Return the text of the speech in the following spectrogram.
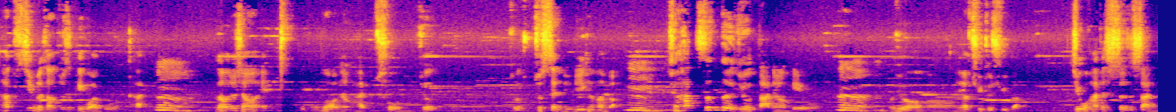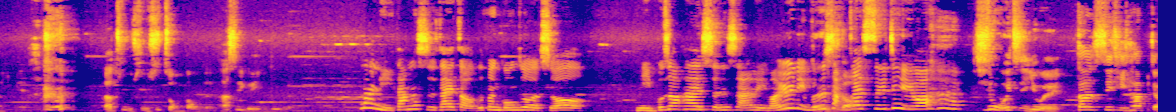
它基本上就是给外国人看。嗯，然后我就想说，哎，这工作好像还不错，就就就 send 履历看看吧。嗯，就他真的就打电话给我。嗯，我就呃要去就去吧。结果他在深山里面，那主厨是中东人，他是一个印度人。那你当时在找这份工作的时候，你不知道他在深山里吗？因为你不是想在 City 吗？其实我一直以为，当然 City 它比较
